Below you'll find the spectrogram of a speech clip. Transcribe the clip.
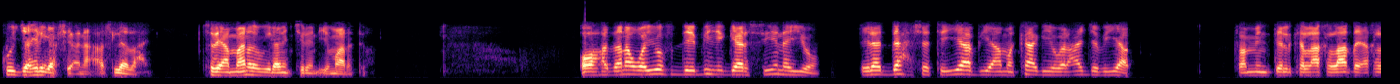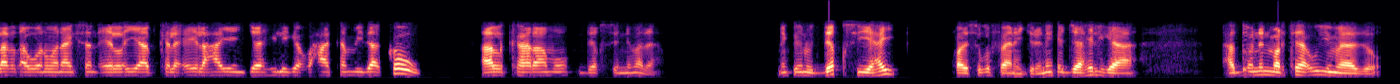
kuwii jaahiligaa fiicnaa aa is leedahay. Siday ammaanada u ilaalin jireen iyo maaragtay oo haddana wa yufdi bihi gaarsiinayo ila dahshati yaab iyo amakaag iyo walcajabi yaab. Fa min tilka alakhlaaqi akhlaaqda wan wanaagsan ee la yaab kale ay lahaayeen jaahiliga waxaa kamida kow alkaramu deeqsinimada. Ninka inuu deeqsi yahay waa isugu faani jiray. Ninka jaahiliga ah hadduu nin martiha u yimaado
